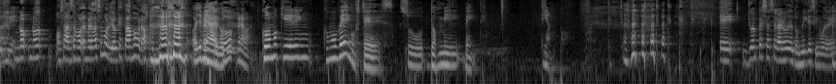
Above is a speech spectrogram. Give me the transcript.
muy bien. no, no, o sea, se me- en verdad se me olvidó que estábamos grabando. Óyeme Pero está algo. todo grabando. ¿Cómo quieren, cómo ven ustedes su 2020? Tiempo. Eh, yo empecé a hacer algo en el 2019,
